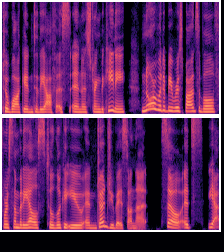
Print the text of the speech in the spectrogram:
to walk into the office in a string bikini, nor would it be responsible for somebody else to look at you and judge you based on that. So it's, yeah,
